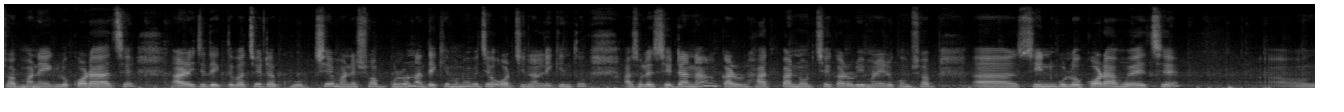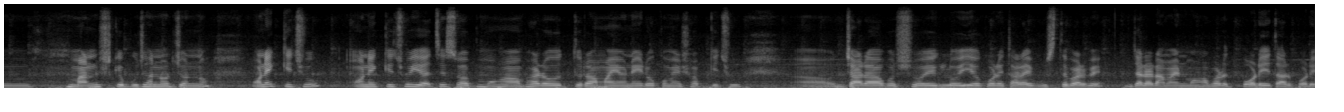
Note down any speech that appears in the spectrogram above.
সব মানে এগুলো করা আছে। আর এই যে দেখতে পাচ্ছ এটা ঘুরছে মানে সবগুলো না দেখে মনে হবে যে অরিজিনালি কিন্তু আসলে সেটা না, কারোর হাত পা নড়ছে, কারোরই মানে এরকম সব সিনগুলো করা হয়েছে মানুষকে বোঝানোর জন্য। অনেক কিছু, অনেক কিছুই আছে, সব মহাভারত, রামায়ণ এরকমের সব কিছু যারা অবশ্য এগুলো ইয়ে করে তারাই বুঝতে পারবে। যারা রামায়ণ মহাভারত পড়ে তারপরে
